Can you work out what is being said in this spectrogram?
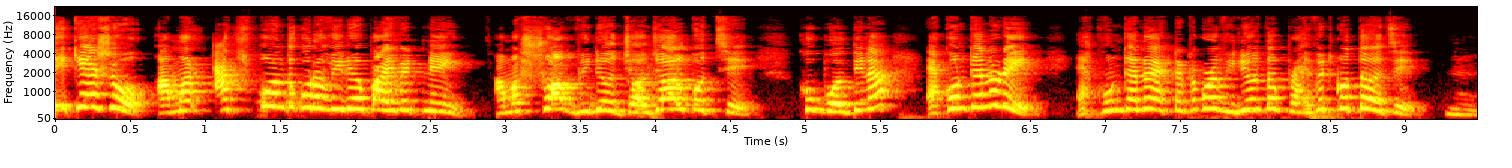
দেখে আসো আমার আজ পর্যন্ত কোনো ভিডিও প্রাইভেট নেই। আমার সব ভিডিও জল জল করছে। খুব বলতি না? এখন কেন রে? এখন কেন একটা একটা করে ভিডিও তো প্রাইভেট করতে হয়েছে? হুম।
